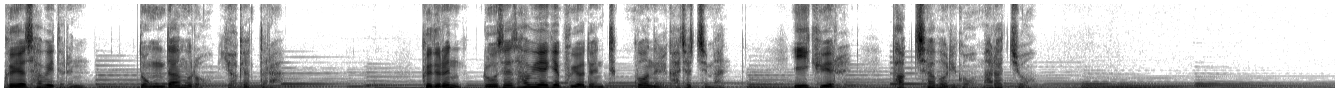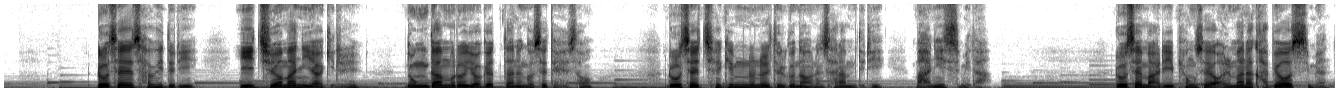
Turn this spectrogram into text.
그의 사위들은 농담으로 여겼더라. 그들은 롯의 사위에게 부여된 특권을 가졌지만 이 기회를 박차버리고 말았죠. 롯의 사위들이 이 지엄한 이야기를 농담으로 여겼다는 것에 대해서 롯의 책임론을 들고 나오는 사람들이 많이 있습니다. 롯의 말이 평소에 얼마나 가벼웠으면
